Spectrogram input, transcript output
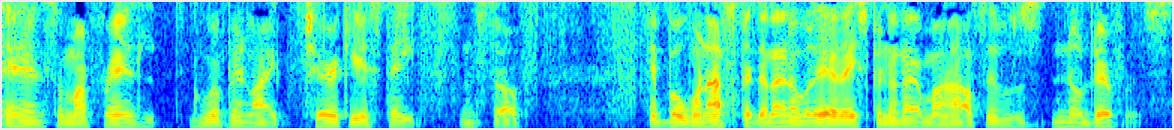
and some of my friends grew up in like Cherokee estates and stuff. But when I spent the night over there, they spent the night at my house. It was no difference,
